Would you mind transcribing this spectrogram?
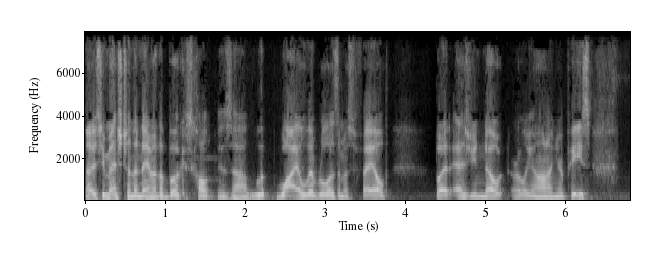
Now, as you mentioned, the name of the book is called is uh, "Why Liberalism Has Failed." But as you note early on in your piece,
